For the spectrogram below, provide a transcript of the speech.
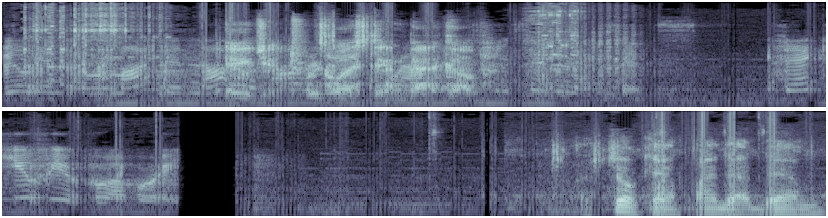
the edge. Agent requesting backup. Thank you for your cooperation. I still can't find that damn.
